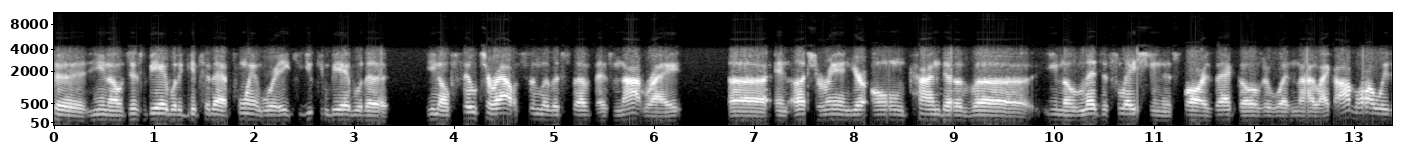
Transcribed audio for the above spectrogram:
to you know just be able to get to that point where it, you can be able to you know filter out some of the stuff that's not right uh, and usher in your own kind of uh, you know legislation as far as that goes or whatnot. Like I've always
